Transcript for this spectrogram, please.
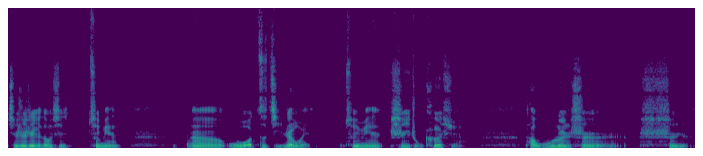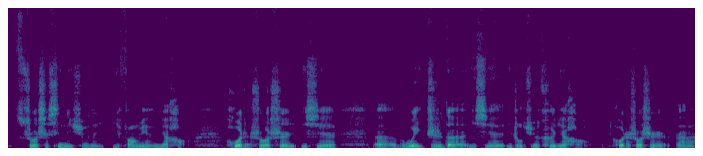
其实这个东西催眠，嗯，我自己认为催眠是一种科学，它无论是是说是心理学的一方面也好，或者说是一些呃未知的一些一种学科也好，或者说是嗯。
